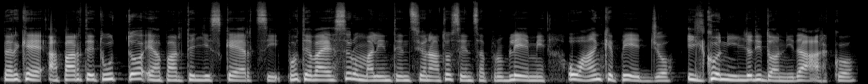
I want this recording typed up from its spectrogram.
Perché, a parte tutto e a parte gli scherzi, poteva essere un malintenzionato senza problemi, o anche peggio, il coniglio di Donny d'Arco.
